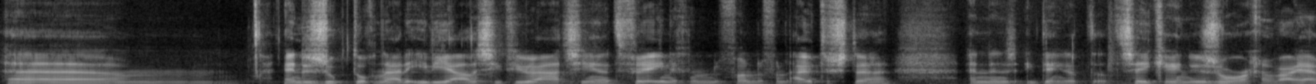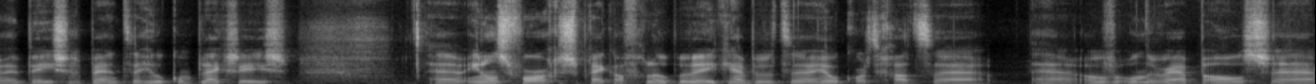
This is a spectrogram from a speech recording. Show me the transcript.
Ehm, en de zoektocht naar de ideale situatie en het verenigen van, van uitersten. En eh, ik denk dat dat zeker in de zorg en waar jij mee bezig bent heel complex is. in ons vorige gesprek afgelopen week hebben we het heel kort gehad uh, over onderwerpen als uh,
